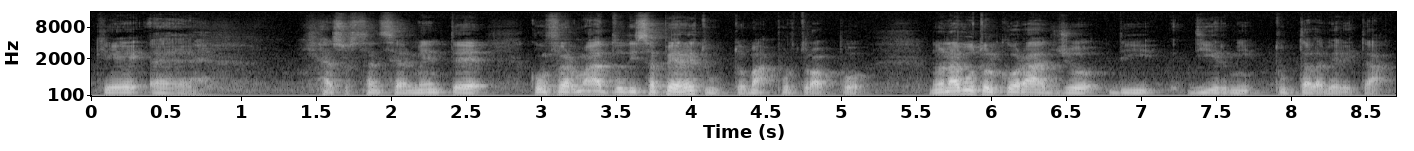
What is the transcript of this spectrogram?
che eh, ha sostanzialmente confermato di sapere tutto, ma purtroppo non ha avuto il coraggio di dirmi tutta la verità.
